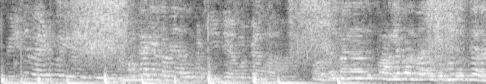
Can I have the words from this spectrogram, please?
ਤੇ ਬੈਠ ਪਈ ਹੋਈ ਮੰਗਾ ਜਾਂਦਾ ਮੈਂ ਠੀਕ ਹੈ ਮੰਗਾ ਉੱਥੇ ਮੈਂ ਉਹਦੇ ਪਰਲੇ ਪਾਸੇ ਬੈਠ ਕੇ ਤੇਰੇ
